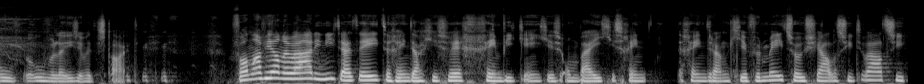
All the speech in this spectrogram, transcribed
over- overlezen met de start. Vanaf januari niet uit eten, geen dagjes weg, geen weekendjes, ontbijtjes, geen, geen drankje. Vermeed sociale situatie,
